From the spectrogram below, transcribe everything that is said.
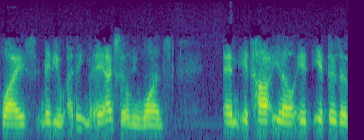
twice, maybe I think actually only once. And it's hot, you know, it, if there's a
